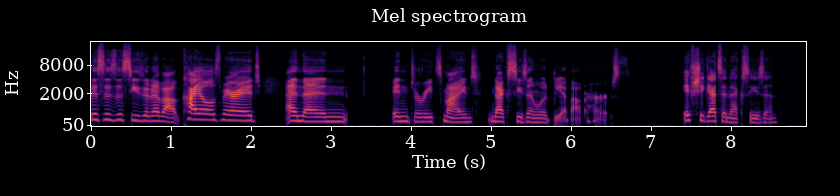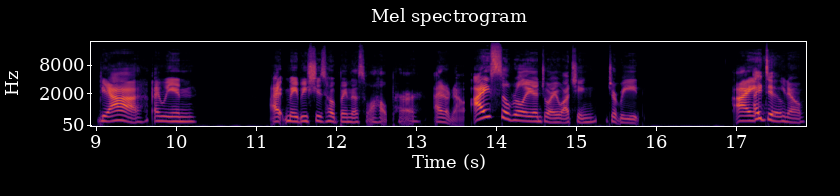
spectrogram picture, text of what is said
This is a season about Kyle's marriage, and then in Dorit's mind, next season would be about hers. if she gets it next season, Yeah, I mean, I maybe she's hoping this will help her. I don't know. I still really enjoy watching Dorit. I I do. You know,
